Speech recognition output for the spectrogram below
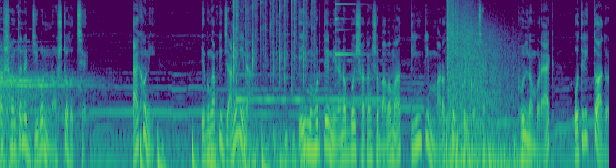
আপনার সন্তানের জীবন নষ্ট হচ্ছে। এখনই। এবং আপনি জানেনই না, এই মুহূর্তে নিরানব্বই শতাংশ বাবা মা তিনটি মারাত্মক ভুল করছেন। ভুল নম্বর এক, অতিরিক্ত আদর।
